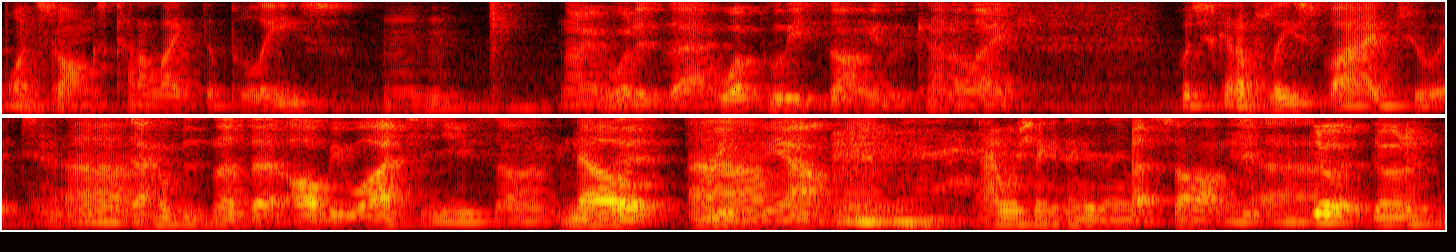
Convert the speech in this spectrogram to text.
One okay. song's kind of like the Police. Mm-hmm. All right, what is that? What Police song is it kind of like? Well, it's just got a police vibe to it. Is it- Uh, I hope it's not that "I'll be watching you" song. Because No, that freaks um, me out, man. I wish I could think of the name of the song. Uh, don't don't.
